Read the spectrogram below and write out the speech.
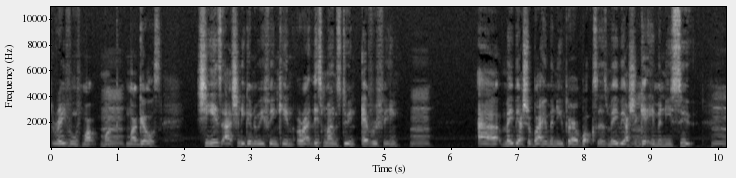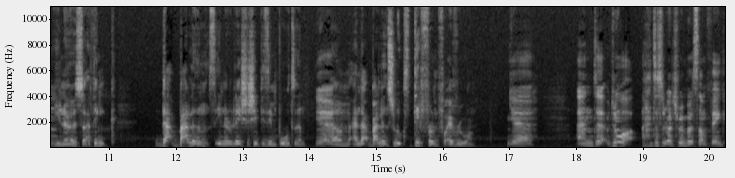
raving with my, my, my girls. She is actually going to be thinking, all right, this man's doing everything. Uh, maybe I should buy him a new pair of boxers. Maybe I should get him a new suit. You know, so I think that balance in a relationship is important. Yeah. Um, and that balance looks different for everyone. Yeah. And uh, you know what? I just, I just remember something.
